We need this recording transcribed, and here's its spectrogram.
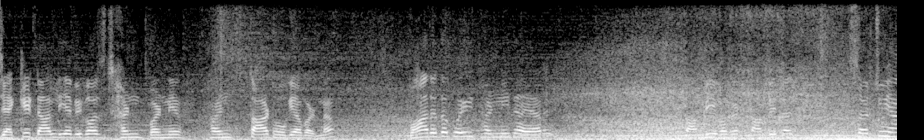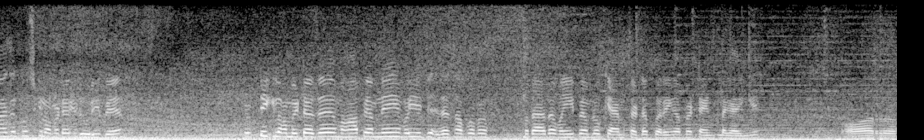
जैकेट डाल लिया बिकॉज़ ठंड बढ़ने ठंड स्टार्ट हो गया बढ़ना। वहाँ तक तो कोई ठंड नहीं था यार। तांबी वगैरह तांबी तक। सरचू यहाँ से कुछ किलोमीटर की दूरी पे है। फिफ्टी किलोमीटर्स है। वहाँ पे हमने वही जैसा आपको बताया था वहीं पे हम लोग कैंप सेटअप करेंगे अपना टेंट लगाएँगे। और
